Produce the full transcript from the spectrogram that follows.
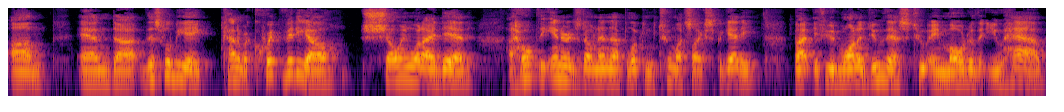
Um, and uh, this will be a kind of a quick video showing what I did. I hope the innards don't end up looking too much like spaghetti, but if you'd want to do this to a motor that you have,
